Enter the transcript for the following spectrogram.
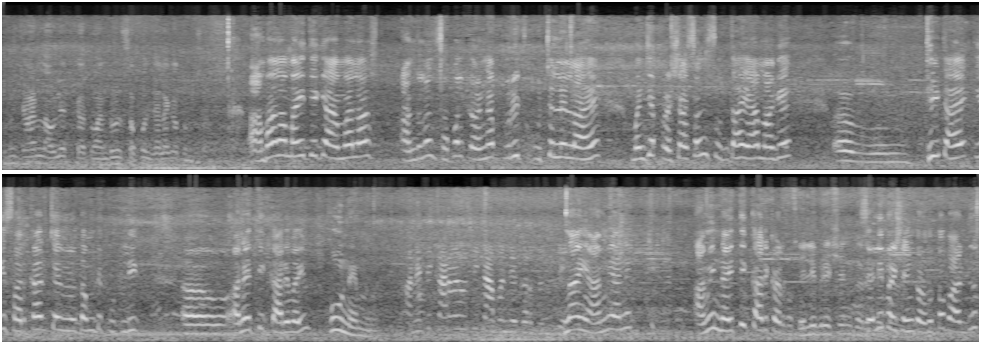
तुम्ही झाड लावलेत का? तो आंदोलन सफल झाला का तुमचं? आम्हाला माहिती आहे की आम्हाला आंदोलन सफल करण्यापूर्वीच उचललेलं आहे. म्हणजे प्रशासनसुद्धा यामागे अ, ठीक आहे की सरकारच्या विरोधामध्ये कुठली अ, अनैतिक कार्यवाही होऊ नये म्हणून. ती कारवाई होती का आपण जे करतो ते? नाही आम्ही आणि आम्ही नैतिक कार्य करत होतो. सेलिब्रेशन करतो सेलिब्रेशन करत होतो. वाढदिवस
